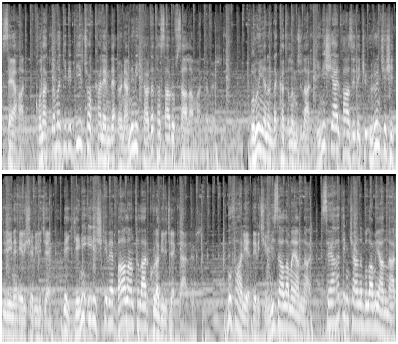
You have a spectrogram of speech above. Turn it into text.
Seyahat, konaklama gibi birçok kalemde önemli miktarda tasarruf sağlanmaktadır. Bunun yanında katılımcılar geniş yelpazedeki ürün çeşitliliğine erişebilecek ve yeni ilişki ve bağlantılar kurabileceklerdir. Bu faaliyetler için vize alamayanlar, seyahat imkanı bulamayanlar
